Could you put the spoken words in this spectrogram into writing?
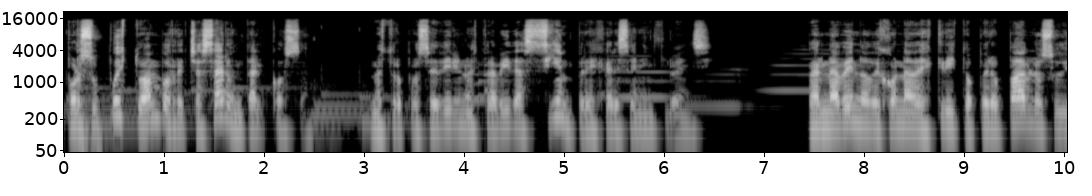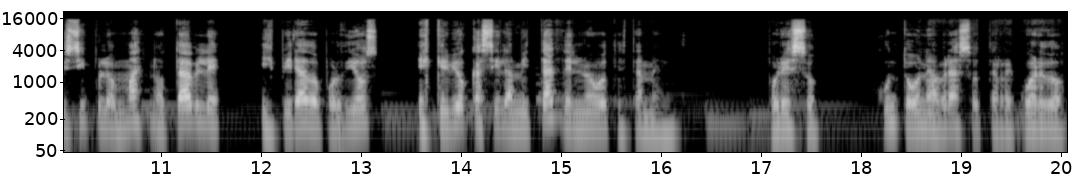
Por supuesto, ambos rechazaron tal cosa. Nuestro proceder y nuestra vida siempre ejercen influencia. Bernabé no dejó nada escrito, pero Pablo, su discípulo más notable, inspirado por Dios, escribió casi la mitad del Nuevo Testamento. Por eso, junto a un abrazo, te recuerdo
